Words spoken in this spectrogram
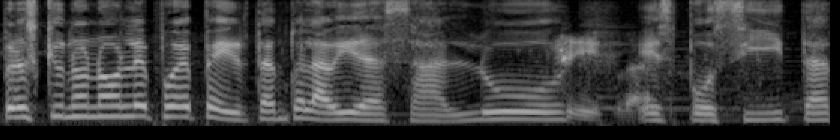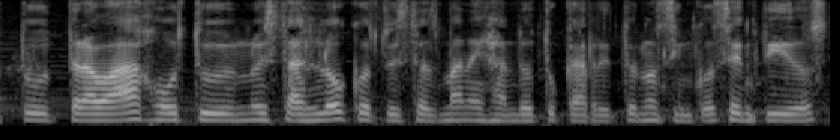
pero es que uno no le puede pedir tanto a la vida. Salud, Sí, claro. esposita, tu trabajo, tú no estás loco, tú estás manejando tu carrito en los cinco sentidos.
